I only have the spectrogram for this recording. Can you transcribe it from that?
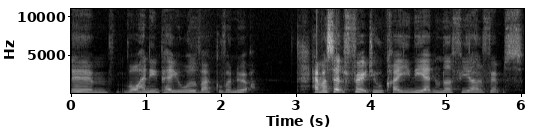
øh, hvor han i en periode var guvernør. Han var selv født i Ukraine i 1894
